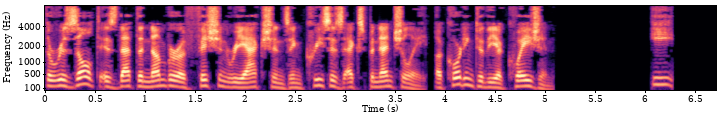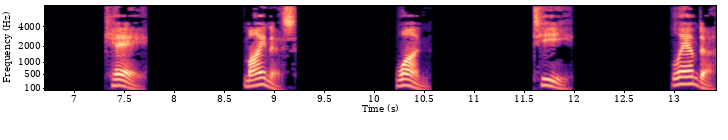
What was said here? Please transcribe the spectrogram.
The result is that the number of fission reactions increases exponentially, according to the equation E K minus 1 T lambda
